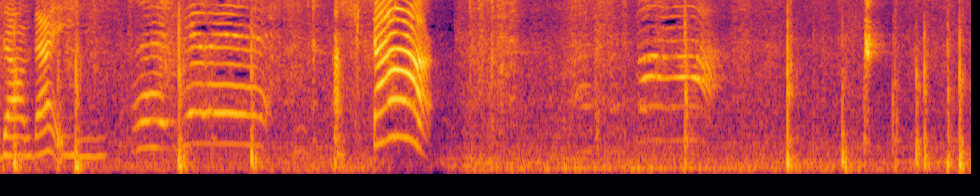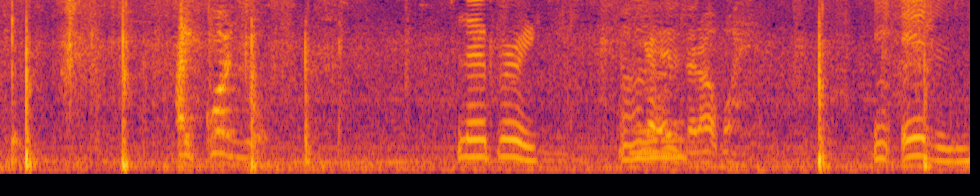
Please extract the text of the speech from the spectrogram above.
down that easy. Star! Ay, coño. Slippery. You edit that out, boy. In Italy.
